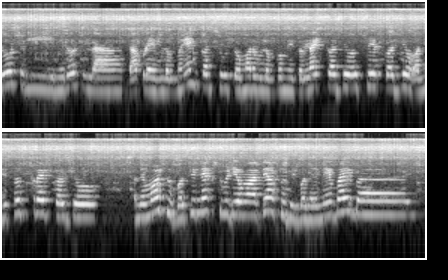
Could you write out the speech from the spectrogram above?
રોટલી અને રોટલા. તો આપણે એ બ્લોગમાં એન્ડ કરશું. તો મારો વ્લોગ ગમે તો લાઈક કરજો શેર કરજો અને સબસ્ક્રાઈબ કરજો. અને મળશું પછી નેક્સ્ટ વિડીયોમાં ત્યાં સુધી બધાને બાય બાય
